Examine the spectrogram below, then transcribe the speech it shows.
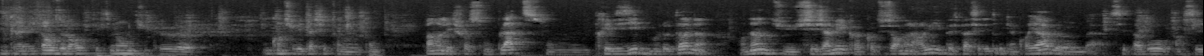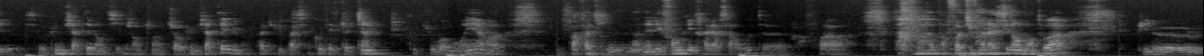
Donc à la différence de l'Europe, effectivement, tu peux, euh, quand tu veux cacher ton, pain, les choses sont plates, sont prévisibles, monotones. En Inde, tu sais jamais, quand tu sors dans la rue, il peut se passer des trucs incroyables, euh, bah, c'est pas beau, enfin, c'est aucune fierté d'entier, genre, tu n'as aucune fierté, mais parfois tu passes à côté de quelqu'un que tu vois mourir, parfois tu as un éléphant qui traverse la route, parfois, parfois, parfois tu vois un accident devant toi, puis le,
